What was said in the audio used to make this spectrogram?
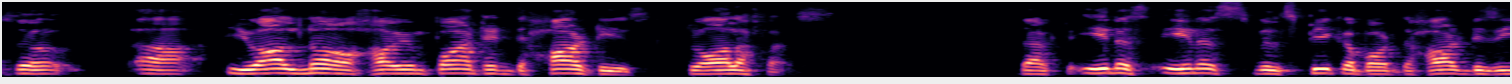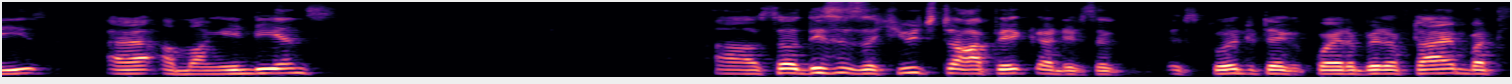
So uh, you all know how important the heart is to all of us. Dr. Enas, Enas will speak about the heart disease uh, among Indians. Uh, so this is a huge topic and it's a it's going to take quite a bit of time, but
